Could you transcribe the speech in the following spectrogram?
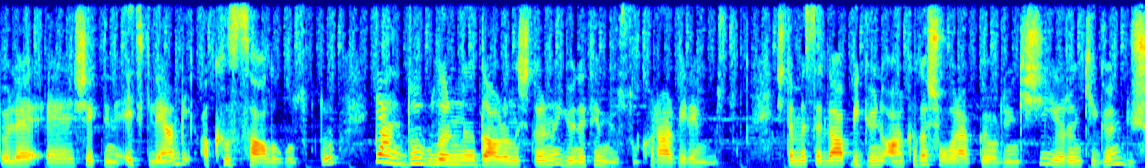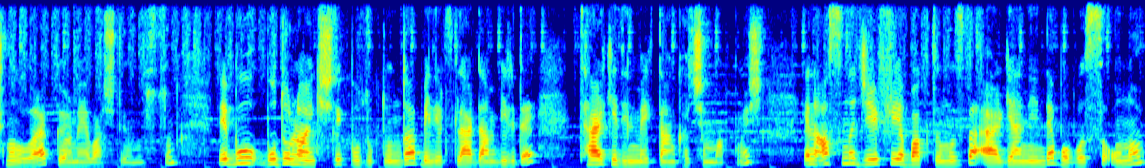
böyle e, şeklini etkileyen bir akıl sağlığı bozukluğu. Yani duygularını, davranışlarını yönetemiyorsun, karar veremiyorsun. İşte mesela bir gün arkadaş olarak gördüğün kişiyi yarınki gün düşman olarak görmeye başlıyormuşsun. Ve bu borderline kişilik bozukluğunda belirtilerden biri de terk edilmekten kaçınmakmış. Yani aslında Jeffrey'e baktığımızda ergenliğinde babası onu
